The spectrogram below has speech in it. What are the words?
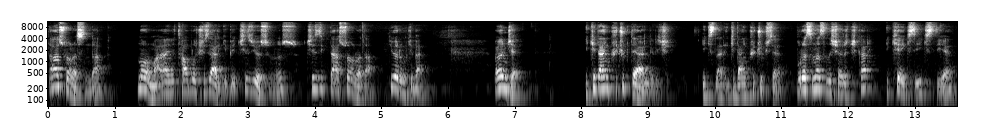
Daha sonrasında normal aynı tablo çizer gibi çiziyorsunuz. Çizdikten sonra da diyorum ki ben önce 2'den küçük değerler için x'ler 2'den küçükse burası nasıl dışarı çıkar? 2 eksi x diye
